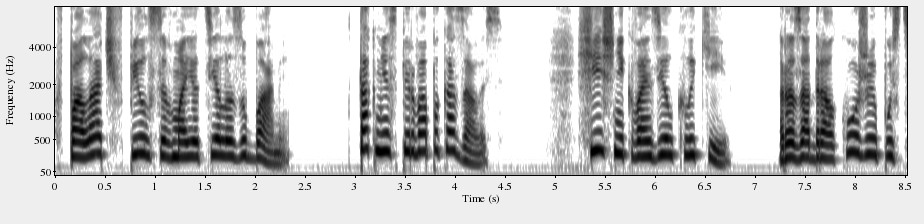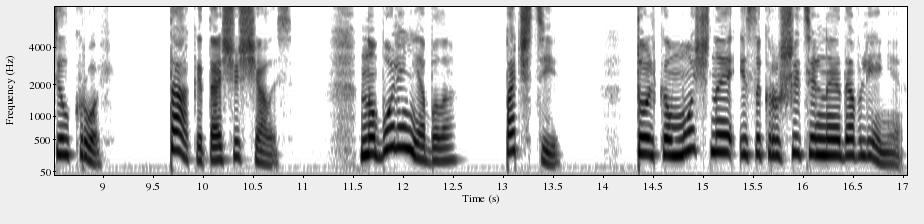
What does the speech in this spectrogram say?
В палач впился в мое тело зубами. Так мне сперва показалось. Хищник вонзил клыки, разодрал кожу и пустил кровь. Так это ощущалось. Но боли не было. Почти. Только мощное и сокрушительное давление.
